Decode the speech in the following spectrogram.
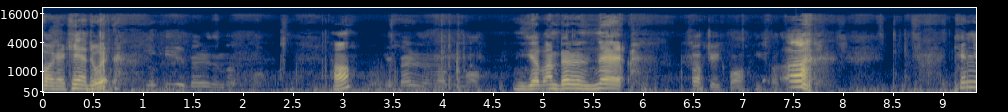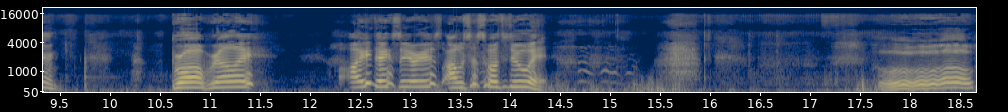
Fuck, I can't do it. Look, you're better than Logan Paul. Huh? You're better than Logan Paul. Yep, I'm better than that. Fuck Jake Paul. He's fucking. Uh, can you, bro? Really? Are you dang serious? I was just about to do it. Oh,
